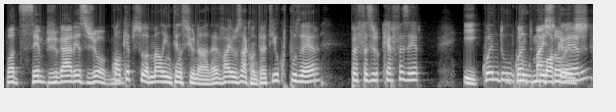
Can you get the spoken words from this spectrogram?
pode sempre jogar esse jogo. É? Qualquer pessoa mal intencionada vai usar contra ti o que puder para fazer o que quer fazer. E quando Quanto mais colocas, souber...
